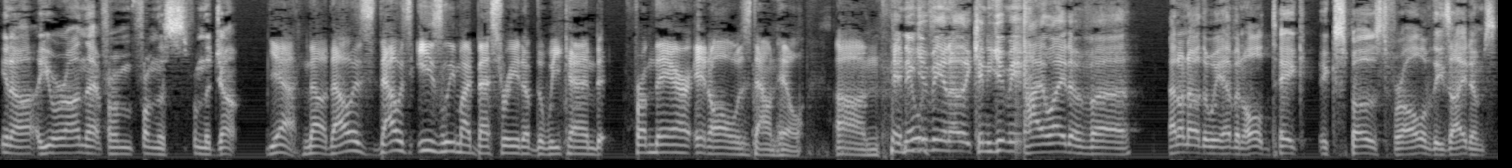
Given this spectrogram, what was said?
you know you were on that from from the from the jump. Yeah, no, that was that was easily my best read of the weekend. From there, it all was downhill. Um, Can you it give me another? Can you give me a highlight of? Uh, I don't know that we have an old take exposed for all of these items.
